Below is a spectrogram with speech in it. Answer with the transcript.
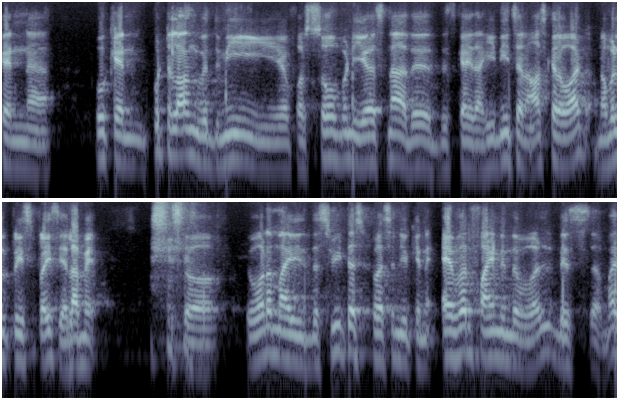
can who can put along with me for so many இயர்ஸ்னா அது திஸ் கை தான் he needs an Oscar award Nobel prize prize எல்லாமே so one of my the sweetest person you can ever find in the world is uh, my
